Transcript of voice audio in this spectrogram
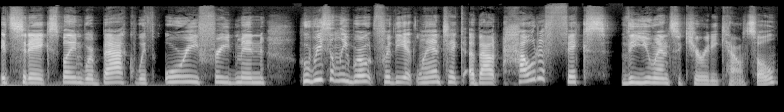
It's Today Explained. We're back with Uri Friedman, who recently wrote for The Atlantic about how to fix the UN Security Council.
